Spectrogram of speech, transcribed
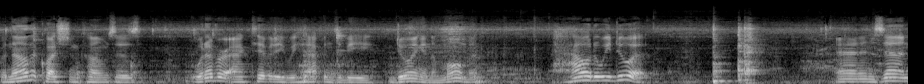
But now the question comes is whatever activity we happen to be doing in the moment, how do we do it? And in Zen,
